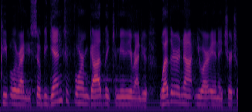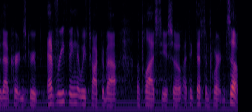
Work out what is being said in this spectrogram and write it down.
people around you. So, begin to form godly community around you, whether or not you are in a Church Without Curtains group. Everything that we've talked about applies to you. So, I think that's important. So,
